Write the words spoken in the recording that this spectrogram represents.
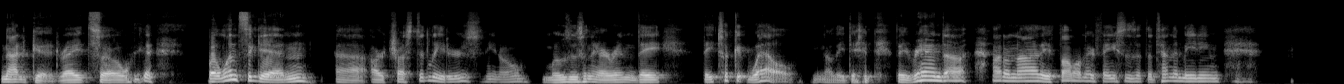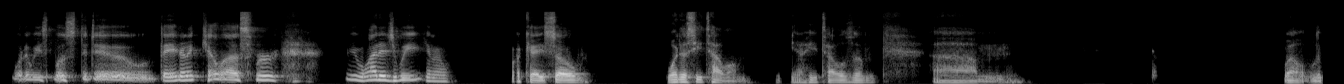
not good, right? So, but once again, uh, our trusted leaders, you know, Moses and Aaron, they they took it well. You know, they did. They ran to Adonai. They fell on their faces at the tent meeting. What are we supposed to do? They're going to kill us for. Why did we? You know. Okay, so what does he tell them? You know, he tells them, um, well, the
